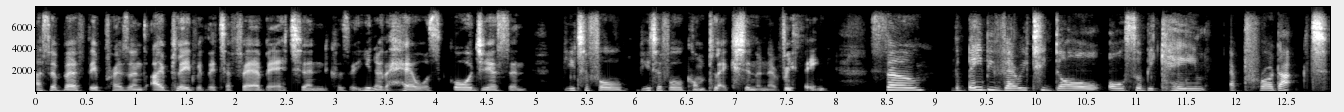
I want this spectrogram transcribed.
as a birthday present, I played with it a fair bit. And because, you know, the hair was gorgeous and beautiful, beautiful complexion and everything. So the baby Verity doll also became a product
